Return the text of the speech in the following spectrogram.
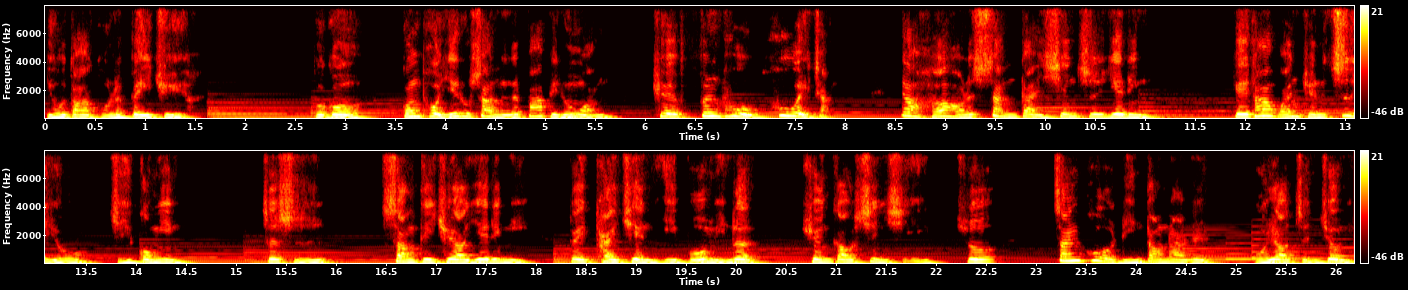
犹大国的悲剧啊！不过，攻破耶路撒冷的巴比伦王却吩咐护卫长，要好好的善待先知耶利米，给他完全的自由及供应。这时，上帝却要耶利米。对太监以伯米勒宣告信息说：“灾祸临到那日，我要拯救你，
